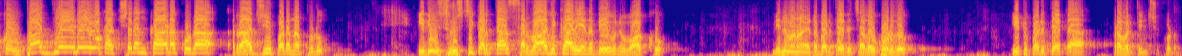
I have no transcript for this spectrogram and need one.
ఒక ఉపాధ్యాయుడే ఒక అక్షరం కాడ కూడా రాజీ పడనప్పుడు ఇది సృష్టికర్త సర్వాధికారి అయిన దేవుని వాక్కు. దీన్ని మనం ఎట పడితే అటు చదవకూడదు. ఇటు పడితే అట ప్రవర్తించకూడదు.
